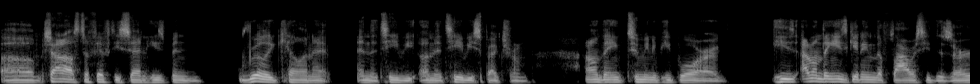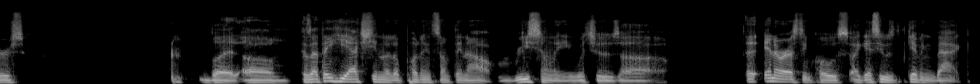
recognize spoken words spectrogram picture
Um, shout outs to 50 Cent. He's been really killing it in the TV on the TV spectrum. I don't think too many people are he's I don't think he's getting the flowers he deserves. But um, because I think he actually ended up putting something out recently, which is uh an interesting post. I guess he was giving back,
